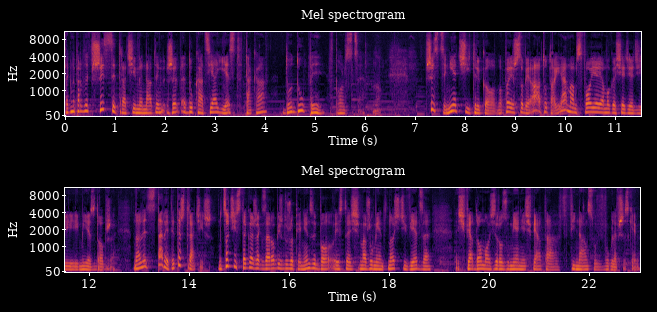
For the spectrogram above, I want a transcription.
Tak naprawdę wszyscy tracimy na tym, że edukacja jest taka do dupy w Polsce. No. Wszyscy, nie ci tylko, bo powiesz sobie, a tutaj ja mam swoje, ja mogę siedzieć i mi jest dobrze. No ale stary, ty też tracisz. No co ci z tego, że jak zarobisz dużo pieniędzy, bo jesteś, masz umiejętności, wiedzę, świadomość, zrozumienie świata, finansów i w ogóle wszystkiego.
